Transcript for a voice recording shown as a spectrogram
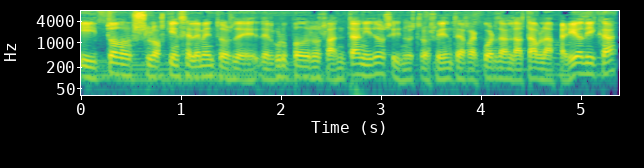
y todos los 15 elementos del grupo de los lantánidos, y nuestros oyentes recuerdan la tabla periódica,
